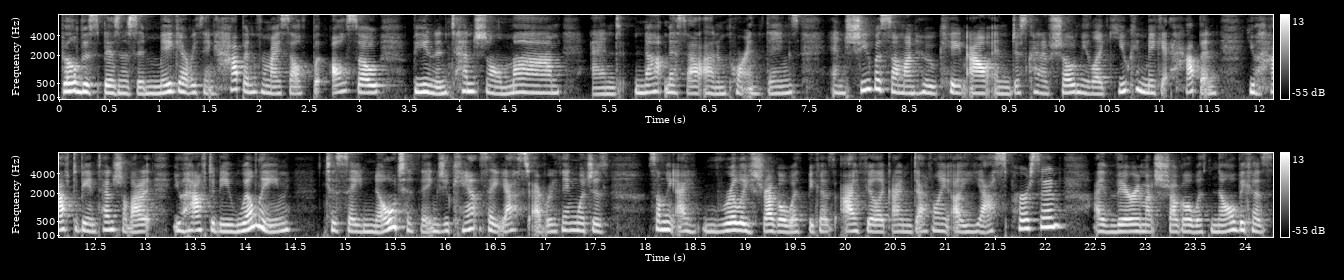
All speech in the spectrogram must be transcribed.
build this business and make everything happen for myself, but also be an intentional mom and not miss out on important things. And she was someone who came out and just kind of showed me like, you can make it happen. You have to be intentional about it. You have to be willing to say no to things. You can't say yes to everything, which is something I really struggle with because I feel like I'm definitely a yes person. I very much struggle with no because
